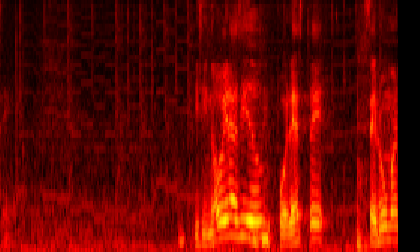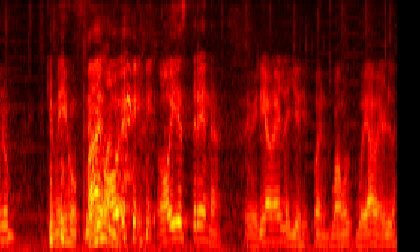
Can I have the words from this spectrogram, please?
sé. Y si no hubiera sido por este ser humano que me dijo, Ser "Mae, humano. hoy, hoy estrena, debería verla. Y yo dije, bueno, vamos, voy a verla.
